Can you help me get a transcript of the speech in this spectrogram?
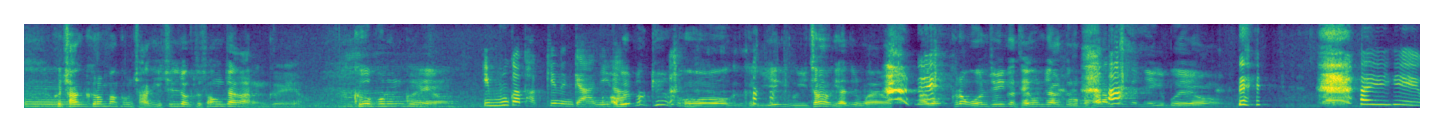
음, 그 자기 그런 만큼 자기 실력도 성장하는 거예요. 그거 보는 거예요. 임무가 바뀌는 게 아니라. 아, 왜 바뀌어요? 어, 그, 그 얘기 이상하게 하지 마요. 아, 네. 뭐, 그럼 원숭이가 대운 잘 들어오면 사람 된다는 얘기 뭐예요? 아, 이게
